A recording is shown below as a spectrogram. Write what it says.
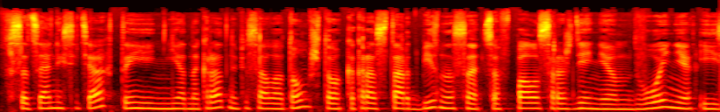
В социальных сетях ты неоднократно писала о том, что как раз старт бизнеса совпал с рождением двойни, и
